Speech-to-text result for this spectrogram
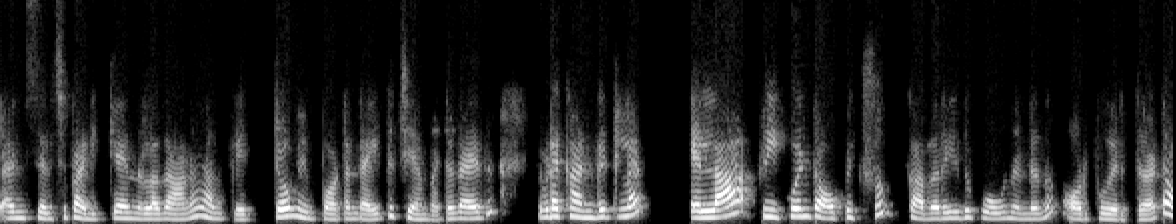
അനുസരിച്ച് പഠിക്കുക എന്നുള്ളതാണ് നമുക്ക് ഏറ്റവും ഇമ്പോർട്ടന്റ് ആയിട്ട് ചെയ്യാൻ പറ്റും അതായത് ഇവിടെ കണ്ടിട്ടുള്ള എല്ലാ ഫ്രീക്വന്റ് ടോപ്പിക്സും കവർ ചെയ്ത് പോകുന്നുണ്ടെന്ന് ഉറപ്പ് വരുത്തുക കേട്ടോ.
